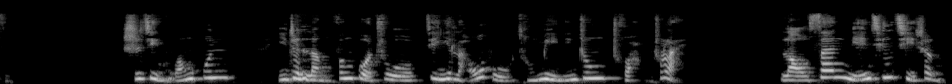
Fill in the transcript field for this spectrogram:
伏。时近黄昏。一阵冷风过处，见一老虎从密林中闯出来。老三年轻气盛，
